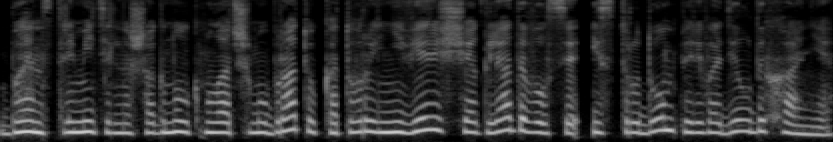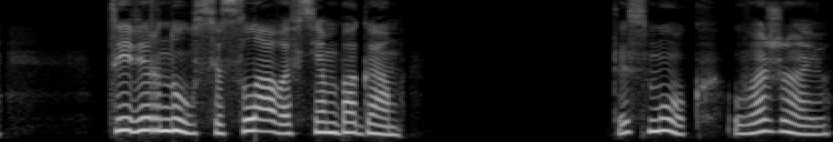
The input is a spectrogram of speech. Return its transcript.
Бен стремительно шагнул к младшему брату, который неверяще оглядывался и с трудом переводил дыхание. «Ты вернулся, слава всем богам!» «Ты смог, уважаю»,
